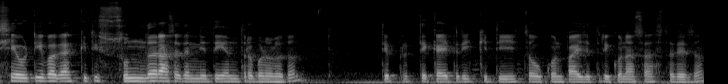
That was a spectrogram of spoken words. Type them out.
शेवटी बघा किती सुंदर असं त्यांनी ते यंत्र बनवलं होतं. ते प्रत्येक काहीतरी किती चौकोन पाहिजे त्रिकोण असं असतं त्याचं.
